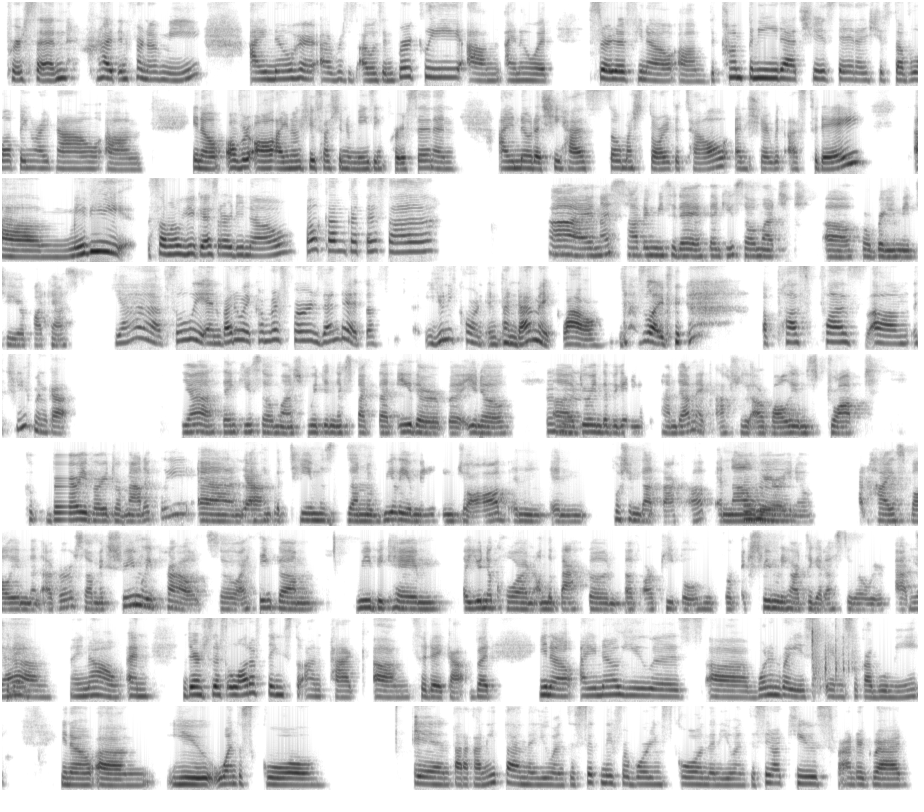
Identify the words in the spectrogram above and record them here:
person right in front of me. I know her ever since I was in Berkeley. Um, I know what sort of, you know, um, the company that she's in and she's developing right now. Um, you know, overall, I know she's such an amazing person, and I know that she has so much story to tell and share with us today. Um, maybe some of you guys already know. Welcome, Katessa. Hi, nice having me today. Thank you so much uh, for bringing me to your podcast. Yeah, absolutely. And by the way, congrats for Xendit, the unicorn in pandemic. Wow, that's like a plus plus um, achievement, Kak. Yeah, thank you so much. We didn't expect that either, but you know, uh, mm-hmm. uh, during the beginning of the pandemic, actually our volumes dropped very very dramatically, and yeah. I think the team has done a really amazing job in in pushing that back up, and now mm-hmm. we're you know at highest volume than ever. So I'm extremely proud. So I think um, we became a unicorn on the backbone of our people who worked extremely hard to get us to where we're at yeah, today. I know. And there's there's a lot of things to unpack um, today, Kak. But you know, I know you was uh, born and raised in Sukabumi. You know, um, you went to school in Tarakanita, and then you went to Sydney for boarding school, and then you went to Syracuse for undergrad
